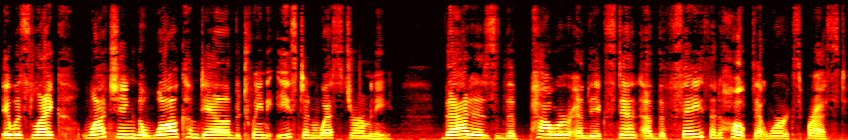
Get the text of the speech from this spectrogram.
It was like watching the wall come down between East and West Germany. That is the power and the extent of the faith and hope that were expressed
